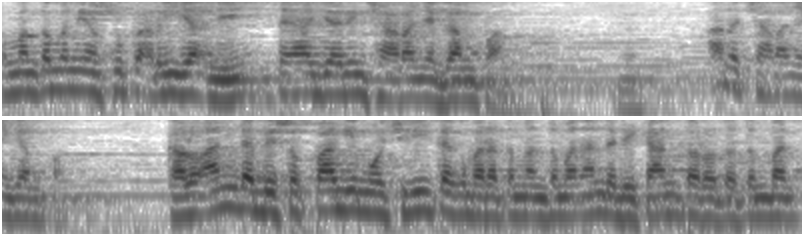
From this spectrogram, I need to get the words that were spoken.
Teman-teman yang suka riak nih, saya ajarin caranya gampang. Ada caranya gampang. Kalau anda besok pagi mau cerita kepada teman-teman anda di kantor atau tempat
